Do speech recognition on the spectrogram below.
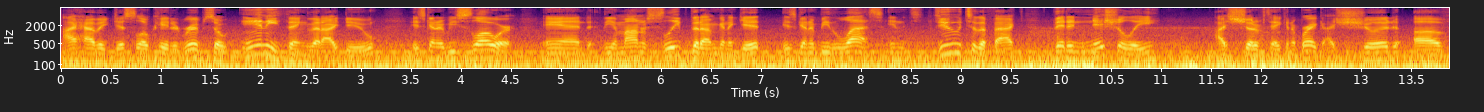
I have a dislocated rib, so anything that I do is going to be slower, and the amount of sleep that I'm going to get is going to be less. And it's due to the fact that initially I should have taken a break. I should have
